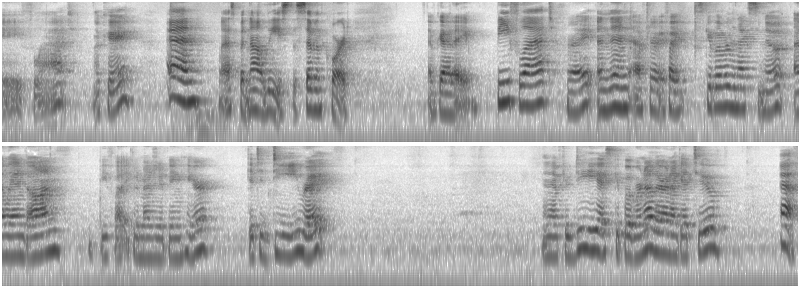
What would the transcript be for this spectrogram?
A flat, okay? And last but not least, the seventh chord. I've got a B flat, right? And then after, if I skip over the next note, I land on B flat, you can imagine it being here. Get to D, right? And after D, I skip over another and I get to F.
